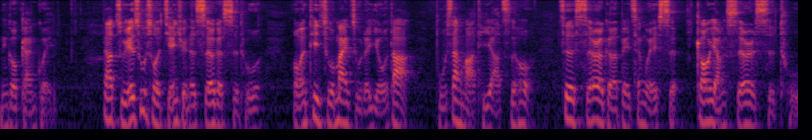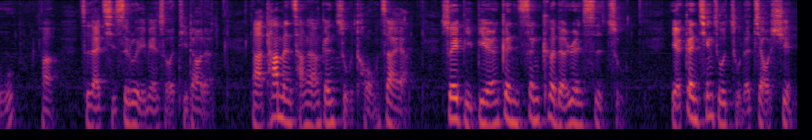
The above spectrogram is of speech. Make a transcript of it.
能够赶鬼。那主耶稣所拣选的十二个使徒，我们剔除卖主的犹大，补上马提亚之后，这十二个被称为是羔羊十二使徒啊。是在启示录里面所提到的，那他们常常跟主同在啊，所以比别人更深刻的认识主，也更清楚主的教训。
